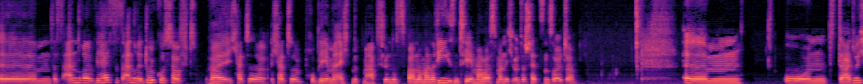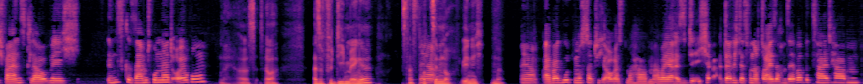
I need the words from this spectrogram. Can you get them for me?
Ähm, das andere, wie heißt das andere? Dulcosoft, ja. weil ich hatte, ich hatte Probleme echt mit dem Abführen. Das war nochmal ein Riesenthema, was man nicht unterschätzen sollte. Ähm, und dadurch waren es, glaube ich, insgesamt 100 Euro. Naja, das ist aber, also für die Menge ist das trotzdem ja. noch wenig, ne? Ja, aber gut, muss natürlich auch erstmal haben. Aber ja, also ich, dadurch, dass wir noch drei Sachen selber bezahlt haben,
